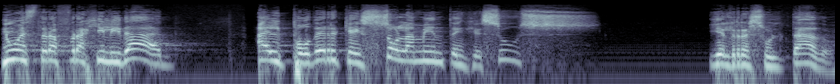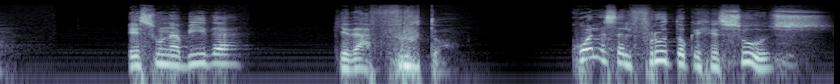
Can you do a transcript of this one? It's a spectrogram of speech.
Nuestra fragilidad al poder que hay solamente en Jesús. Y el resultado es una vida que da fruto. ¿Cuál es el fruto que Jesús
